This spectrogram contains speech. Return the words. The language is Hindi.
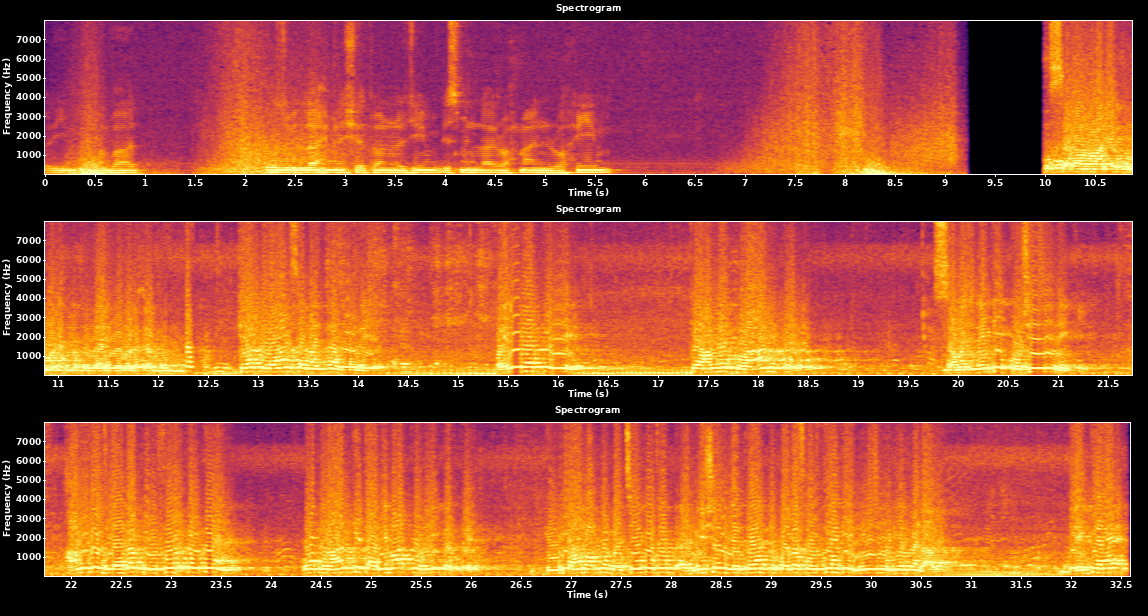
करीम अहमदाबाद रज़ीम बसमीम क्या कुरान समझना ज़रूरी है? पहली बात तो ये कि हमने कुरान को समझने की कोशिश ही नहीं की। हम जो ज़्यादा प्रिफर करते हैं, वो कुरान की तालीमत को नहीं करते। क्योंकि हम अपने बच्चे को जब एडमिशन लेते हैं तो पहले सोचते हैं कि इंग्लिश मीडियम में डालें। देखते हैं,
